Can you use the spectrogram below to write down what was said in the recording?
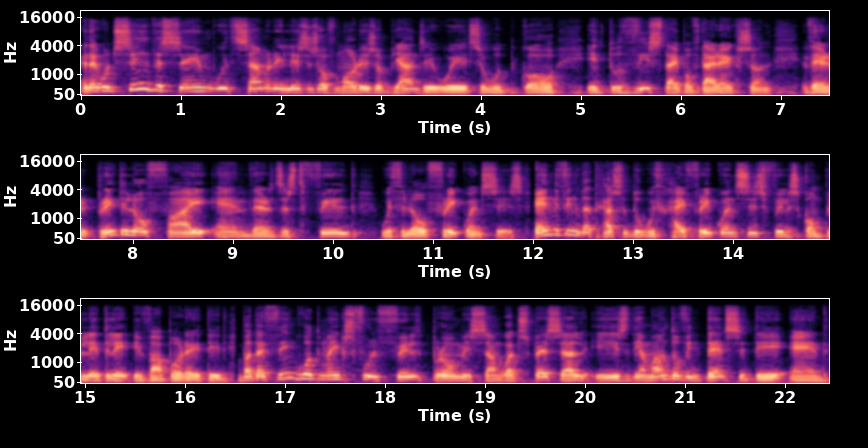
And I would say the same with some releases of Maurizio Bianchi, which would go into this type of direction. They're pretty lo-fi and they're just filled with low frequencies. Anything that has to do with high frequencies feels completely evaporated. But I think what makes Fulfilled Promise somewhat special is the amount of intensity and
